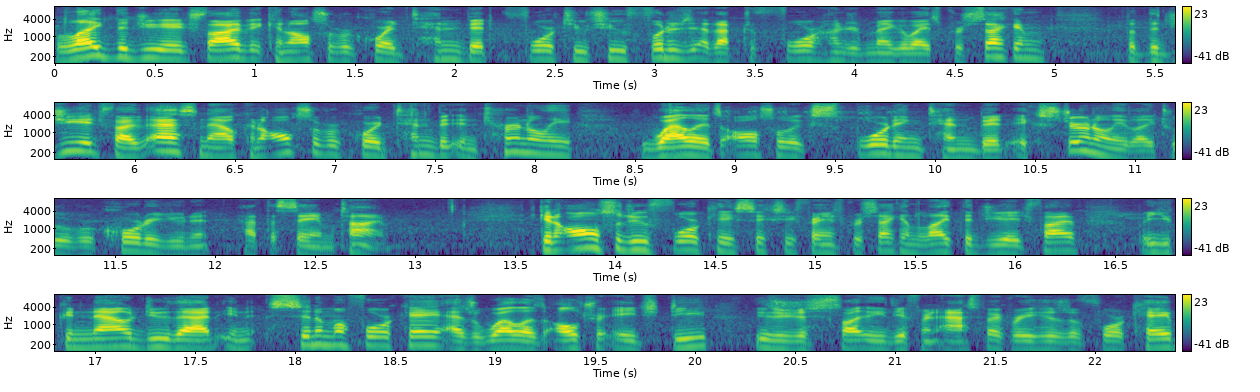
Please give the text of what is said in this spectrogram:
Like the GH5, it can also record 10-bit 422 footage at up to 400 megabytes per second, but the GH5S now can also record 10-bit internally while it's also exporting 10-bit externally, like to a recorder unit at the same time. You can also do 4K 60 frames per second like the GH5, but you can now do that in Cinema 4K as well as Ultra HD. These are just slightly different aspect ratios of 4K.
